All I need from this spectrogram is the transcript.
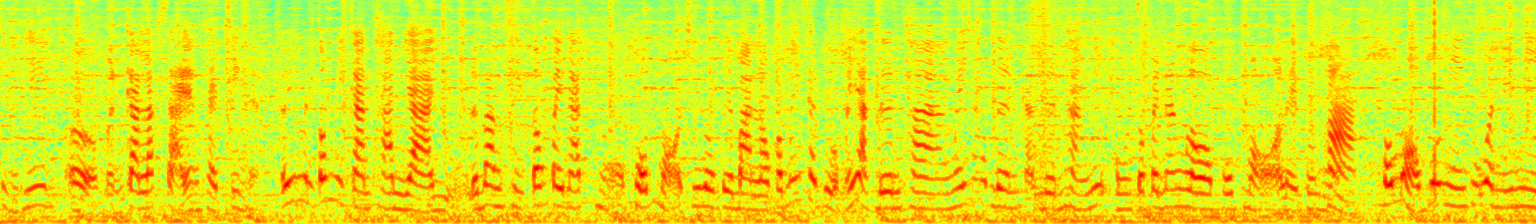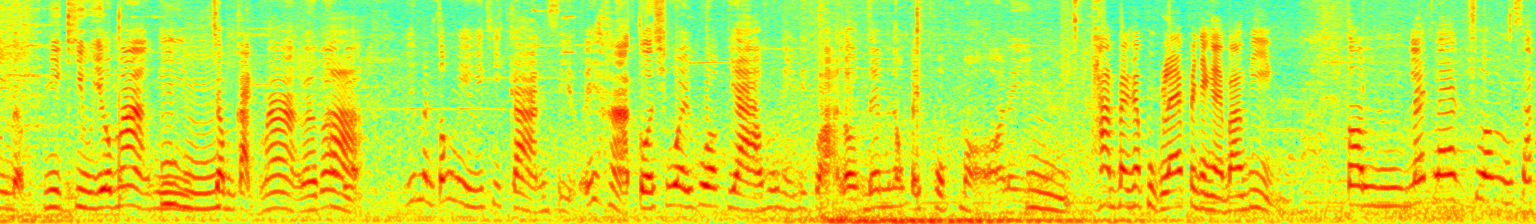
สิ่งที่เออเหมือนการรักษาอย่างแท้จริงอะเอ้ยมันต้องมีการทานยาอยู่ แล้วบางทีต้องไปนัดหมอพบหมอที่โรงพยาบาลเราก็ไม่สะดวกไม่อยากเดินทางไม่ชอบเดินการเดินทางที่โอ้ต้องไปนั่งรอพบหมออะไรพวกนี้ค่ะเพราะหมอพวกนี้ทุกวันนี้มีแบบมีคิวเยอะมากมีอือหือจำกัดมากแล้วก็ค่ะแบบ เฮ้ยมันต้องมีวิธีการสิเอ้ยหาตัวช่วยพวกยาพวกนี้ดีกว่าเราได้ไม่ต้องไปพบหมออะไรอย่างอืเงี้ยมทานไปกระปุกแรกเป็นยังไงบ้างพี่หญิง ตอนแรก ๆ ช่วงสัก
